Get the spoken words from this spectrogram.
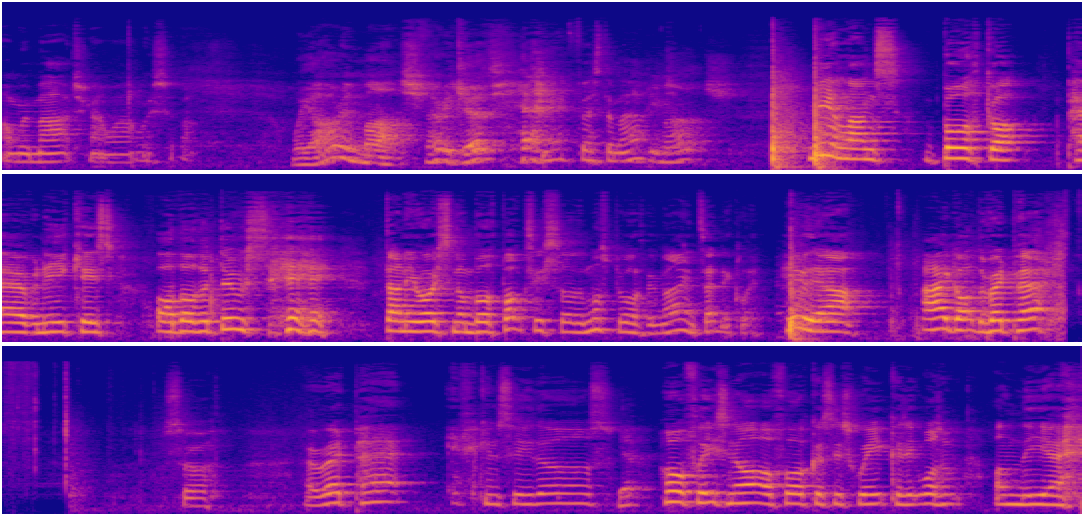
And we're March now, aren't we? So, We are in March. Very good. Yeah. yeah, first of March. Happy March. Me and Lance both got a pair of Inikis, although they do say Danny Royston on both boxes, so they must be both be mine technically. Here they are. I got the red pair. So, a red pair, if you can see those. Yep. Hopefully it's in autofocus this week because it wasn't on the uh,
